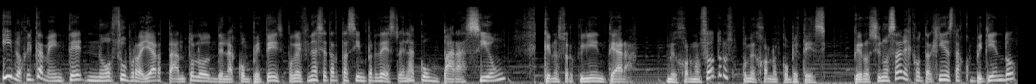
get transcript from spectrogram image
y lógicamente no subrayar tanto lo de la competencia, porque al final se trata siempre de esto, es la comparación que nuestro cliente hará mejor nosotros o mejor la competencia. Pero si no sabes contra quién estás compitiendo,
